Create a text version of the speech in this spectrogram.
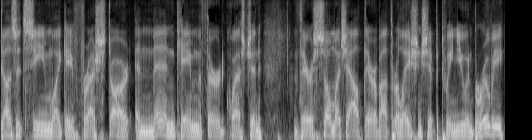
Does it seem like a fresh start? And then came the third question. There's so much out there about the relationship between you and Berube.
